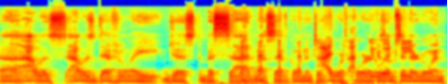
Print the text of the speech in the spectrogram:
uh, I was. I was definitely just beside myself going into the fourth quarter because I'm sitting be. there going,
